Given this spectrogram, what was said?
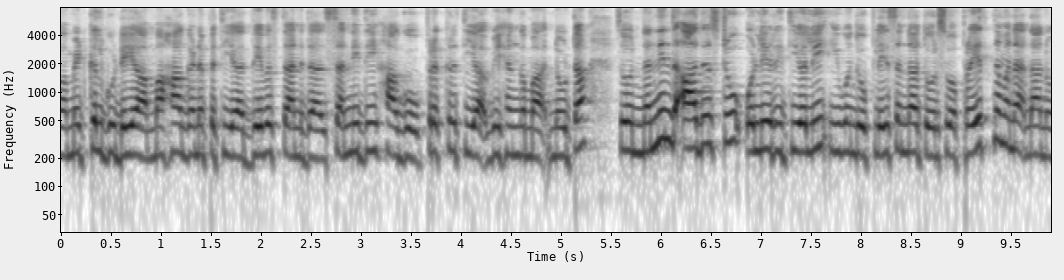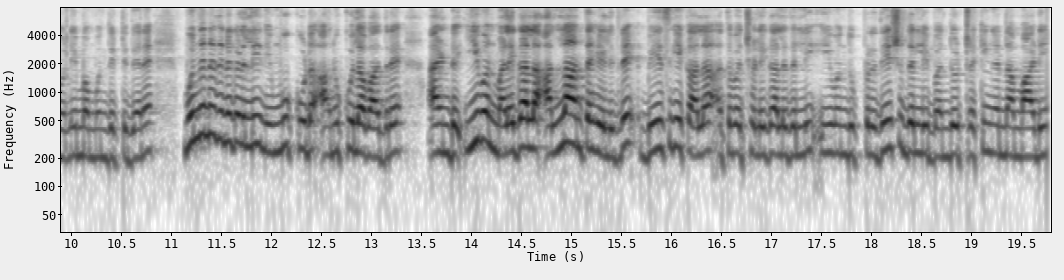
ಆ, ಮೆಟ್ಕಲ್ ಮಹಾಗಣಪತಿಯ ದೇವಸ್ಥಾನದ ಸನ್ನಿಧಿ ಹಾಗೂ ಪ್ರಕೃತಿಯ ವಿಹಂಗಮ ನೋಟ. ಸೊ ನನ್ನಿಂದ ಆದಷ್ಟು ಒಳ್ಳೆಯ ರೀತಿಯಲ್ಲಿ ಈ ಒಂದು ಪ್ಲೇಸನ್ನು ತೋರಿಸುವ ಪ್ರಯತ್ನವನ್ನು ನಾನು ನಿಮ್ಮ ಮುಂದಿಟ್ಟಿದ್ದೇನೆ. ಮುಂದಿನ ದಿನಗಳಲ್ಲಿ ನಿಮಗೂ ಕೂಡ ಅನುಕೂಲವಾದರೆ ಆ್ಯಂಡ್ ಈವನ್ ಮಳೆಗಾಲ ಅಲ್ಲ ಅಂತ ಹೇಳಿದರೆ ಬೇಸಿಗೆ ಕಾಲ ಅಥವಾ ಚಳಿಗಾಲದಲ್ಲಿ ಈ ಒಂದು ಪ್ರದೇಶದಲ್ಲಿ ಬಂದು ಟ್ರೆಕ್ಕಿಂಗನ್ನು ಮಾಡಿ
